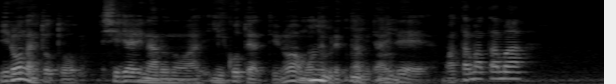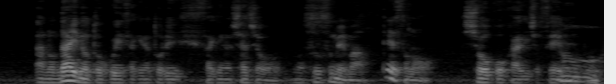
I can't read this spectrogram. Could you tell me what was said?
いろんな人と知り合いになるのはいいことやっていうのは思ってくれてたみたいで、まあ、たまたま、あの、大の得意先の取引先の社長の勧めもあって、その、商工会議所制度、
